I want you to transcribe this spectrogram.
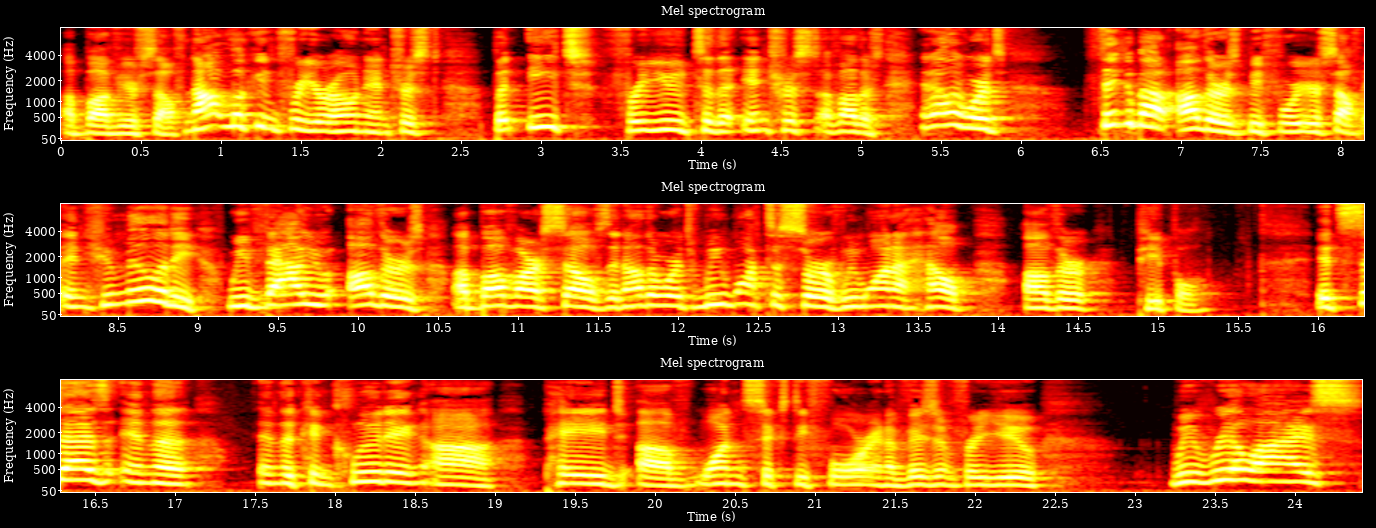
above yourself, not looking for your own interest, but each for you to the interest of others. In other words, Think about others before yourself. In humility, we value others above ourselves. In other words, we want to serve, we want to help other people. It says in the in the concluding uh, page of 164 in a vision for you, we realize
